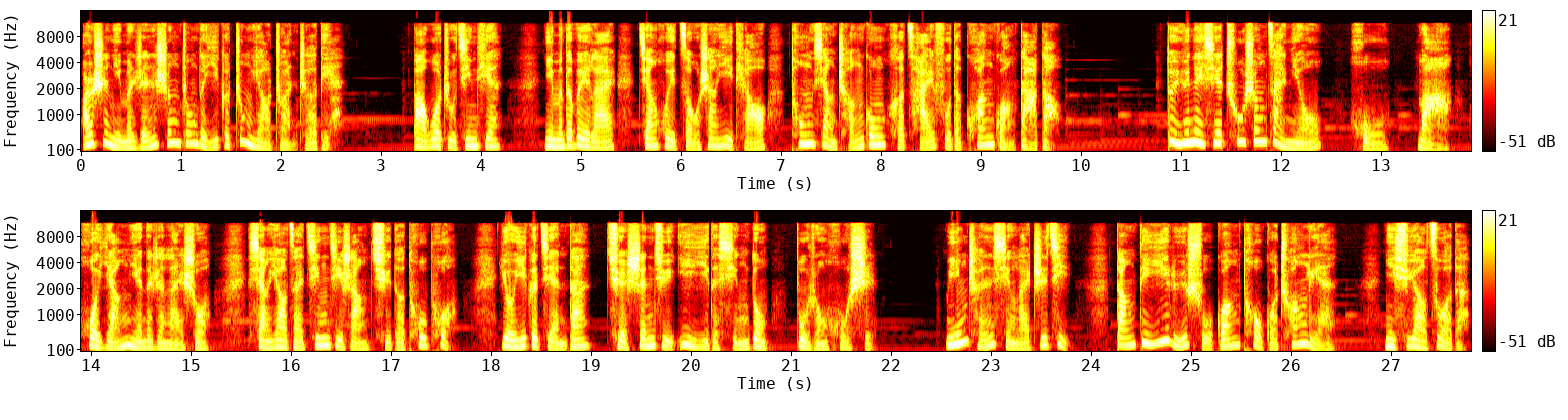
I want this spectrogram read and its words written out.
而是你们人生中的一个重要转折点。把握住今天。你们的未来将会走上一条通向成功和财富的宽广大道。对于那些出生在牛、虎、马或羊年的人来说，想要在经济上取得突破，有一个简单却深具意义的行动不容忽视。明晨醒来之际，当第一缕曙光透过窗帘，你需要做的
